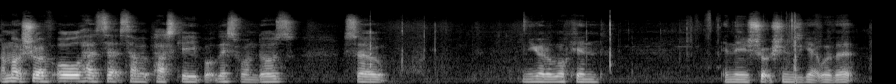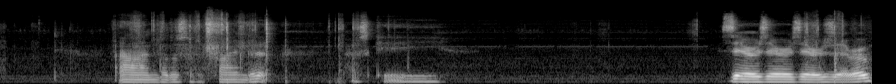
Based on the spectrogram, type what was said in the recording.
I'm not sure if all headsets have a passkey but this one does. So you got to look in in the instructions you get with it. And I'll just have to find it. Passkey zero zero zero zero.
